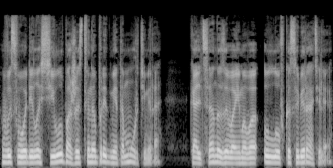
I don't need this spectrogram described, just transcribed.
высвободила силу божественного предмета Муртимера, кольца, называемого «Уловка Собирателя»,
